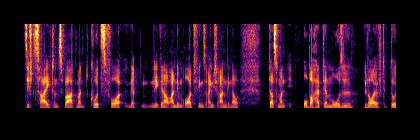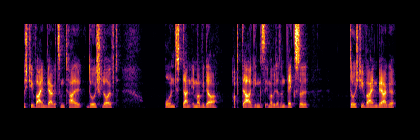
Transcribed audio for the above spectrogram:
sich zeigt. Und zwar hat man kurz vor, nee, genau an dem Ort fing es eigentlich an, genau, dass man oberhalb der Mosel läuft, durch die Weinberge zum Teil durchläuft und dann immer wieder, ab da ging es immer wieder so ein Wechsel durch die Weinberge,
